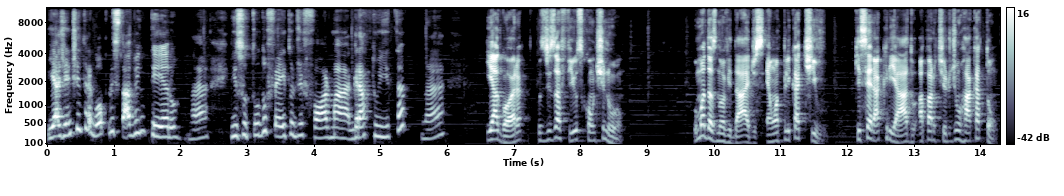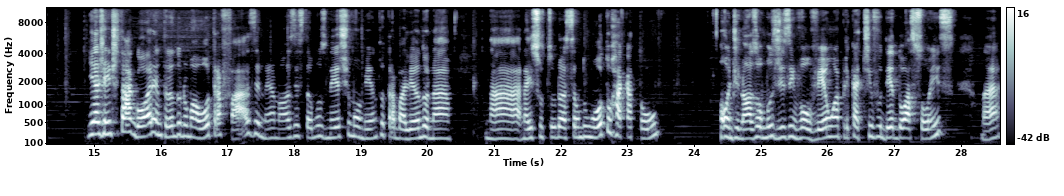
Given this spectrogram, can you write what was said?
E a gente entregou para o estado inteiro, né? Isso tudo feito de forma gratuita, né? E agora, os desafios continuam. Uma das novidades é um aplicativo, que será criado a partir de um hackathon. E a gente está agora entrando numa outra fase, né? Nós estamos neste momento trabalhando na, na, na estruturação de um outro hackathon, onde nós vamos desenvolver um aplicativo de doações, né?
